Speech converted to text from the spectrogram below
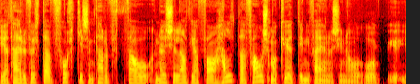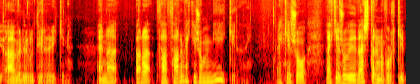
Því að það eru fullt af fólki sem þarf þá nöysilega á því að fá að halda að fá smá kjött inn í fæðinu sína og, og afurður út í ríkinu en bara það þarf ekki svo mikið að því ekki svo, ekki svo við vestræna fólki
